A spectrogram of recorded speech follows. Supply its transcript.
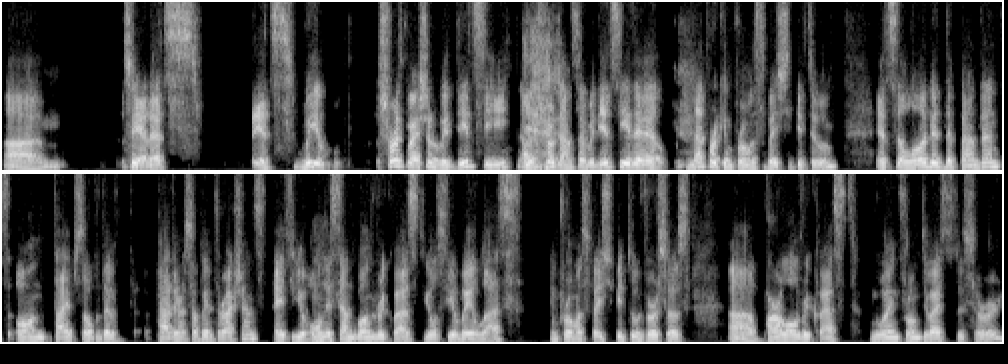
Um, so yeah, that's it's we short question we did see uh, yeah. short answer we did see the networking improvements of http2 it's a little bit dependent on types of the patterns of interactions if you only send one request you'll see way less improvements of http2 versus uh, parallel request going from device to server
